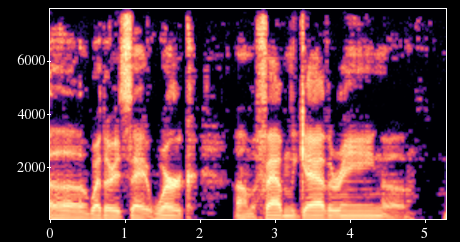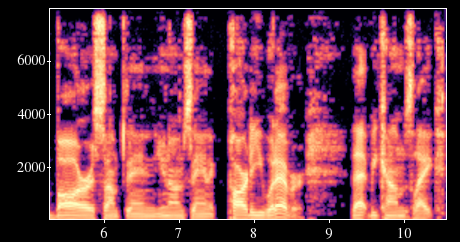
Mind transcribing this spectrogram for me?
uh, whether it's at work, um, a family gathering, uh, bar or something, you know what I'm saying, a party, whatever, that becomes like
